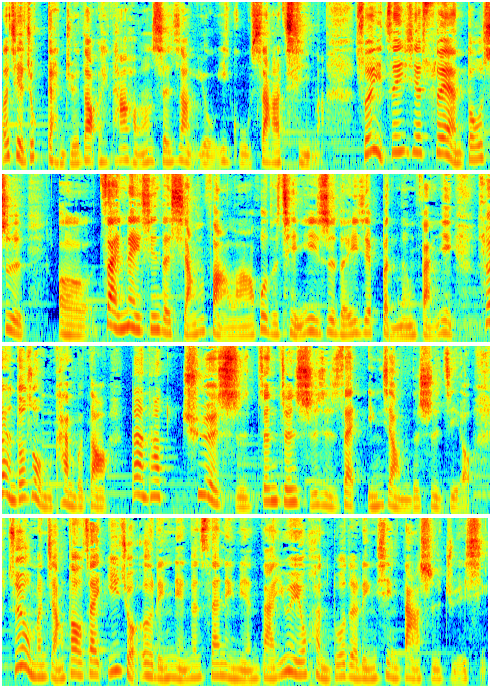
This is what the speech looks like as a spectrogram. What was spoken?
而且就感觉到诶，他好像身上有一股杀气嘛。所以这一些虽然都是。呃，在内心的想法啦，或者潜意识的一些本能反应，虽然都是我们看不到，但它确实真真实实在影响我们的世界哦。所以，我们讲到在一九二零年跟三零年代，因为有很多的灵性大师觉醒，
